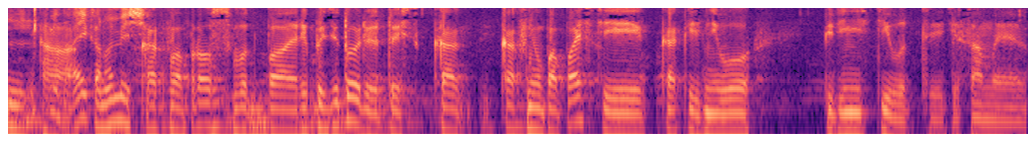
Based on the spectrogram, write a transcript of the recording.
А, да, экономия. Как вопрос вот по репозиторию, то есть как, как в него попасть и как из него перенести вот эти самые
